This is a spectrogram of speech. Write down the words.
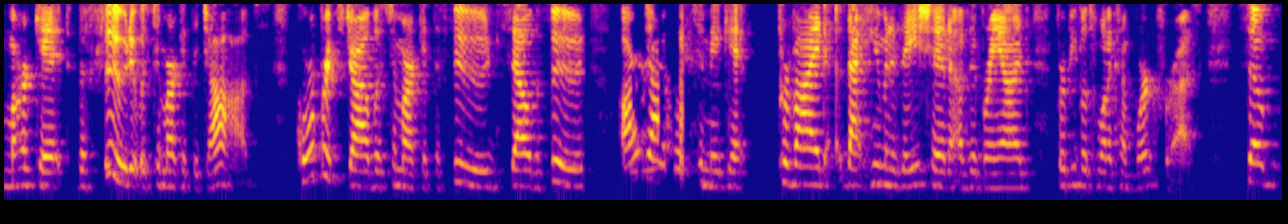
market the food, it was to market the jobs. Corporate's job was to market the food, sell the food. Our job was to make it provide that humanization of the brand for people to want to come work for us. So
